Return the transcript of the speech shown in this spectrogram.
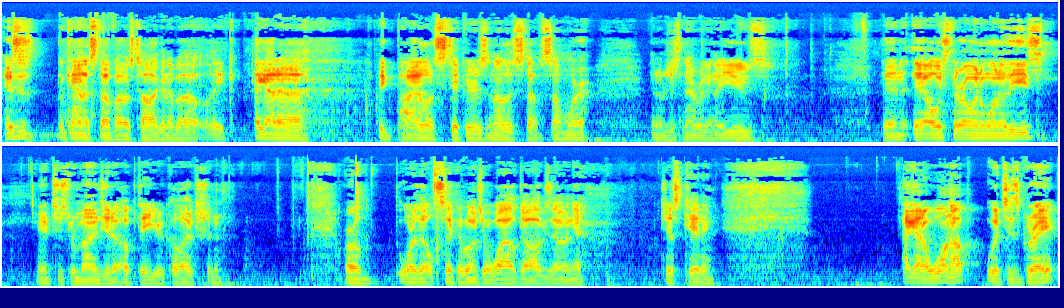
This is the kind of stuff I was talking about. Like I got a big pile of stickers and other stuff somewhere that I'm just never gonna use. then they always throw in one of these. It just reminds you to update your collection. Or, or they'll sick a bunch of wild dogs on you. Just kidding. I got a 1-up, which is great.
